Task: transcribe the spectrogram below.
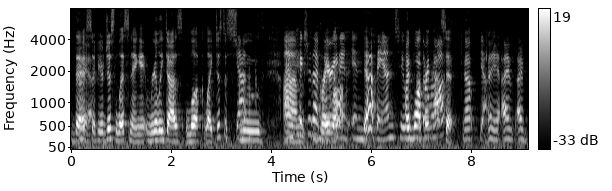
this, oh, yeah. if you're just listening, it really does look like just a smooth. Yeah. Um, and picture that buried rock. in, in yeah. sand too. I'd walk right rocks. past it. Yep. Yeah. Oh, yeah. I've, I've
